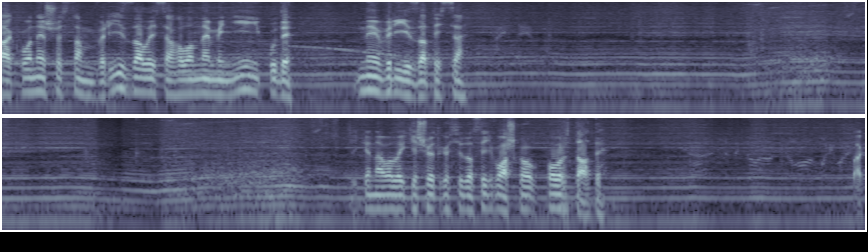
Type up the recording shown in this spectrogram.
Так, вони щось там врізалися, головне мені нікуди не врізатися. Тільки на великій швидкості досить важко повертати. Так.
